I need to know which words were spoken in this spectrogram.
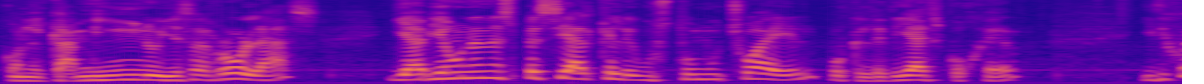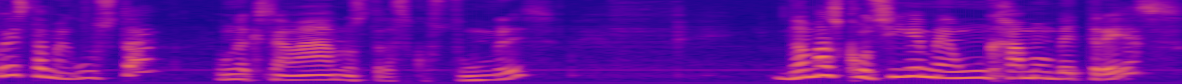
con el camino y esas rolas. Y había una en especial que le gustó mucho a él, porque le di a escoger. Y dijo, esta me gusta, una que se llamaba Nuestras Costumbres. Nada más consígueme un Hammond B3,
